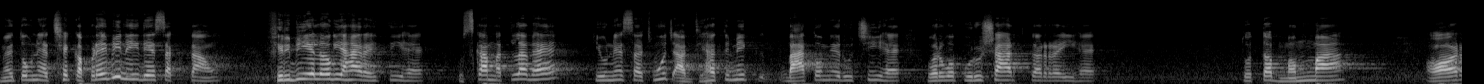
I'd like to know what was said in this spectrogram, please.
मैं तो उन्हें अच्छे कपड़े भी नहीं दे सकता हूँ, फिर भी ये लोग यहाँ रहती है। उसका मतलब है कि उन्हें सचमुच आध्यात्मिक बातों में रुचि है और वो पुरुषार्थ कर रही है। तो तब मम्मा और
